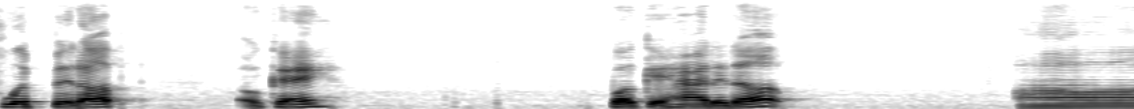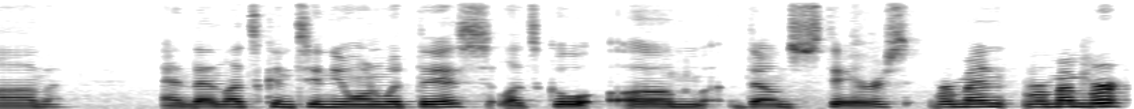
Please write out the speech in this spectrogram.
flip it up. Okay, bucket hat it up. Um, and then let's continue on with this. Let's go um downstairs. Remem- remember,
